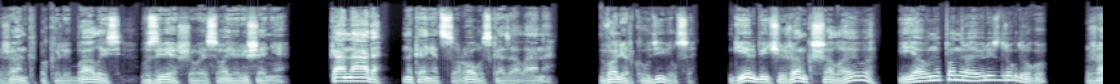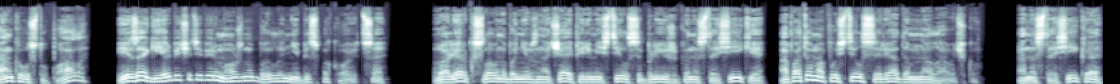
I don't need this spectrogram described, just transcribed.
Жанка поколебалась, взвешивая свое решение. «Канада!» — наконец сурово сказала она. Валерка удивился. Гельбич и Жанка Шалаева явно понравились друг другу. Жанка уступала, и за Гельбича теперь можно было не беспокоиться. Валерка словно бы невзначай переместился ближе к Анастасийке а потом опустился рядом на лавочку. Анастасийка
